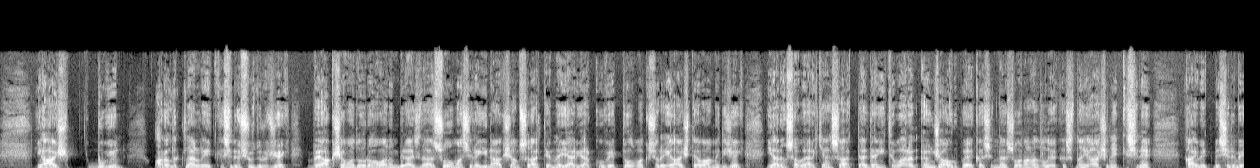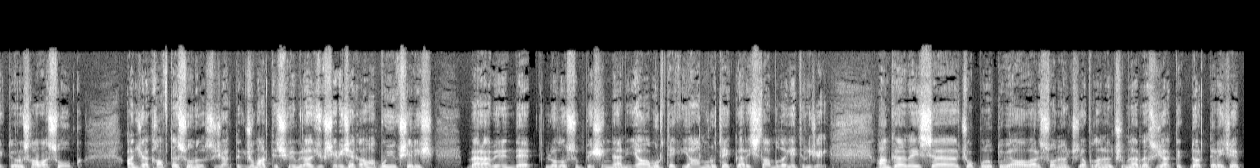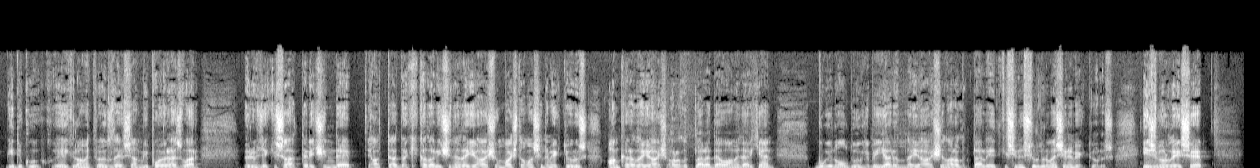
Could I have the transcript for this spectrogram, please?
Yağış bugün aralıklarla etkisini sürdürecek ve akşama doğru havanın biraz daha soğumasıyla yine akşam saatlerinde yer yer kuvvetli olmak üzere yağış devam edecek. Yarın sabah erken saatlerden itibaren önce Avrupa yakasında sonra Anadolu yakasında yağışın etkisini kaybetmesini bekliyoruz. Hava soğuk. Ancak hafta sonu sıcaklık cumartesi günü biraz yükselecek ama bu yükseliş beraberinde Lodos'un peşinden yağmur tek yağmuru tekrar İstanbul'a getirecek. Ankara'da ise çok bulutlu bir hava var. Son ölç yapılan ölçümlerde sıcaklık 4 derece 7 kilometre hızla esen bir Poyraz var. Önümüzdeki saatler içinde hatta dakikalar içinde de yağışın başlamasını bekliyoruz. Ankara'da yağış aralıklarla devam ederken bugün olduğu gibi yarın da yağışın aralıklarla etkisini sürdürmesini bekliyoruz. İzmir'de ise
